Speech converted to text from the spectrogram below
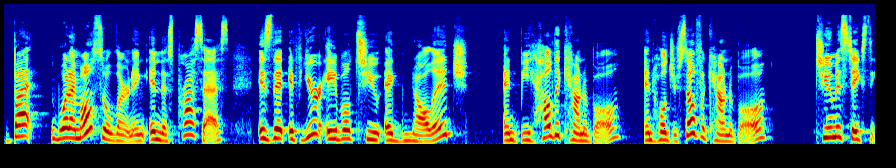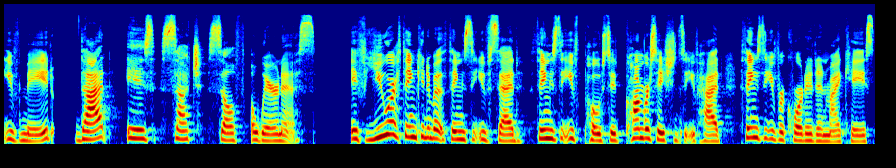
But what I'm also learning in this process is that if you're able to acknowledge and be held accountable and hold yourself accountable to mistakes that you've made, that is such self awareness. If you are thinking about things that you've said, things that you've posted, conversations that you've had, things that you've recorded in my case,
